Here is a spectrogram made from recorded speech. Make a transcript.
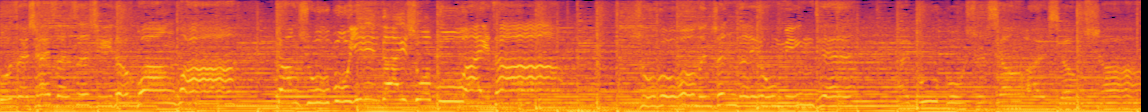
我在拆散自己的谎话，真的有明天，还不过是相爱相杀。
